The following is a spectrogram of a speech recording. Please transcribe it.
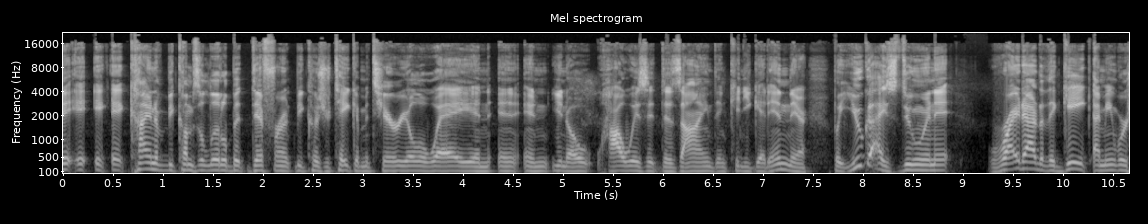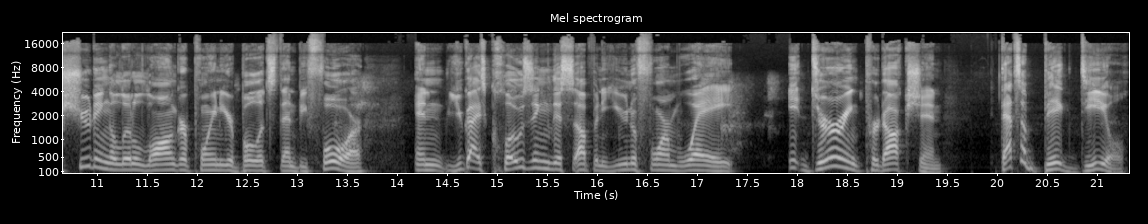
It, it, it kind of becomes a little bit different because you're taking material away and, and, and you know how is it designed and can you get in there but you guys doing it right out of the gate. I mean, we're shooting a little longer, pointier bullets than before, and you guys closing this up in a uniform way it, during production. That's a big deal.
